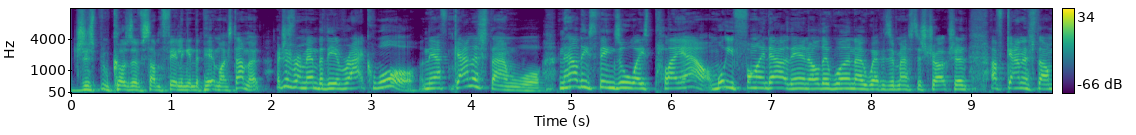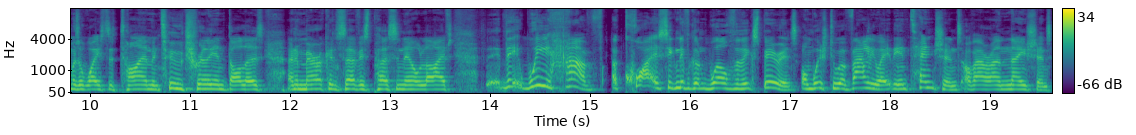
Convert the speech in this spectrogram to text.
just because of some feeling in the pit of my stomach. I just remember the Iraq war and the Afghanistan war and how these things always play out. And what you find out at the end, oh, there were no weapons of mass destruction Afghanistan was a waste of time and $2 trillion and American service personnel lives. We have a quite a significant wealth of experience on which to evaluate the intentions of our own nations.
